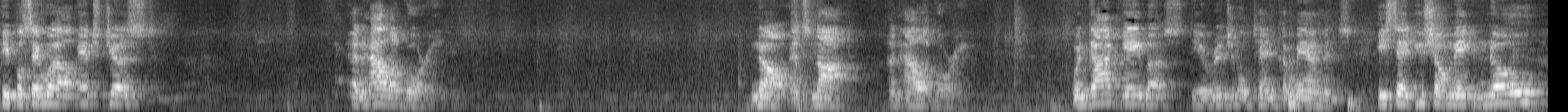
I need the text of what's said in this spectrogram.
People say, well, it's just an allegory. No, it's not an allegory. When God gave us the original Ten Commandments, He said, You shall make no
